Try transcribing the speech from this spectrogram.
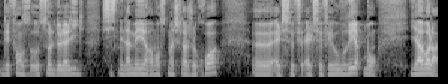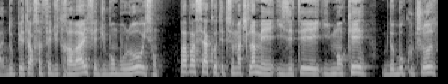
défenses au sol de la ligue, si ce n'est la meilleure avant ce match-là, je crois. Euh, elle se fait, ouvrir. Bon, il y a voilà, Doug Peterson fait du travail, fait du bon boulot. Ils sont pas passés à côté de ce match-là, mais ils étaient, ils manquaient de beaucoup de choses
